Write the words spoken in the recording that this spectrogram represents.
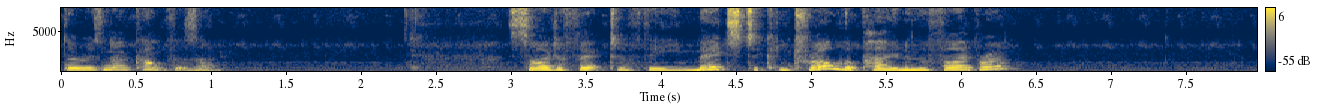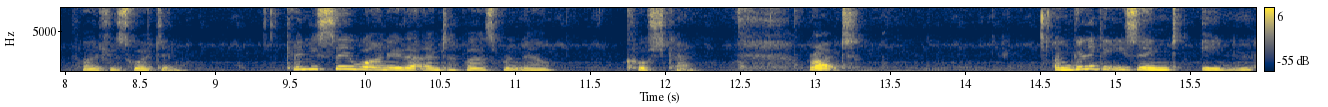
There is no comfort zone. Side effect of the meds to control the pain and the fibro facial sweating. Can you see why I need that antiperspirant now? Of course you can. Right, I'm going to get you zoomed in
